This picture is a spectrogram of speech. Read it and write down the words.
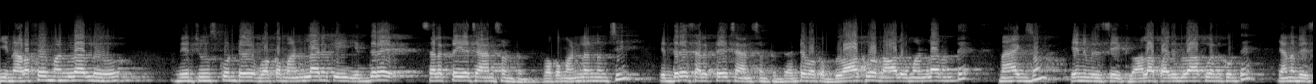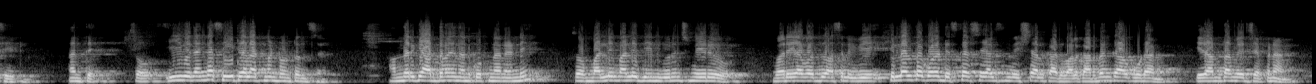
ఈ నలభై మండలాలు మీరు చూసుకుంటే ఒక మండలానికి ఇద్దరే సెలెక్ట్ అయ్యే ఛాన్స్ ఉంటుంది. ఒక మండలం నుంచి ఇద్దరే సెలెక్ట్ అయ్యే ఛాన్స్ ఉంటుంది. అంటే ఒక బ్లాక్లో నాలుగు మండలాలు ఉంటే మ్యాక్సిమం ఎనిమిది సీట్లు. అలా పది బ్లాక్లు అనుకుంటే ఎనభై సీట్లు. అంతే. సో ఈ విధంగా సీట్ అలాట్మెంట్ ఉంటుంది సార్ అందరికీ అర్థమైంది అనుకుంటున్నానండి. సో మళ్ళీ మళ్ళీ దీని గురించి మీరు వరి అవ్వద్దు. అసలు ఇవి పిల్లలతో కూడా డిస్కస్ చేయాల్సిన విషయాలు కాదు. వాళ్ళకి అర్థం కాకూడదు ఇదంతా మీరు చెప్పినాను.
